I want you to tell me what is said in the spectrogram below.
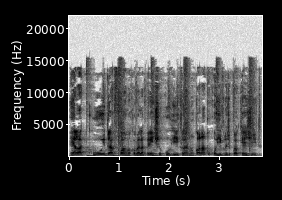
ela cuida da forma como ela preenche o currículo. Ela não coloca o currículo de qualquer jeito.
